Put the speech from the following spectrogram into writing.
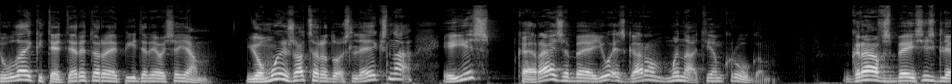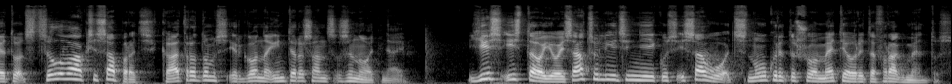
Tūlaik tie teritorijai pīderējusi jam, jo mūža atcerados leiksnā, jis, kā reize bija jojas garam minētiem krūgam. Grāfs bijis izglītots cilvēks, saprats, ka atradums ir gana interesants zinātņai. Jis iztaujojis acu līdzinīkus un savots nukritušo meteorita fragmentus.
